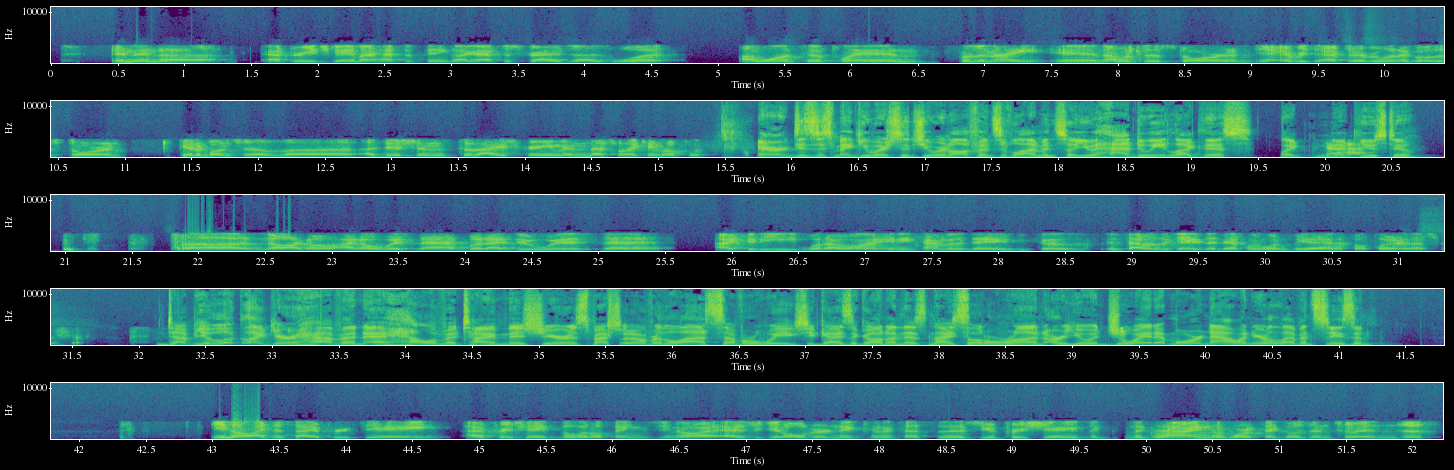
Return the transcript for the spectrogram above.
and then uh after each game, I have to think like I have to strategize what I want to plan for the night. And I went to the store, and every after every win, I go to the store and get a bunch of uh, additions to the ice cream, and that's what I came up with. Eric, does this make you wish that you were an offensive lineman, so you had to eat like this, like Nick used to? Uh, no, I don't. I don't wish that, but I do wish that I could eat what I want any time of the day. Because if that was the case, I definitely wouldn't be an NFL player. That's for sure. Dub, you look like you're having a hell of a time this year, especially over the last several weeks. You guys have gone on this nice little run. Are you enjoying it more now in your 11th season? You know, I just I appreciate I appreciate the little things. You know, as you get older, Nick can attest to this. You appreciate the the grind, the work that goes into it, and just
